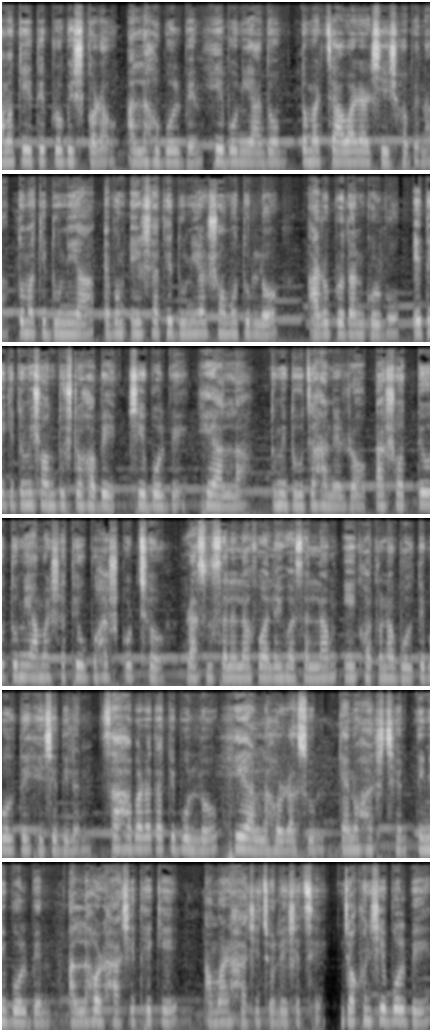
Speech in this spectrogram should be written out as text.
আমাকে এতে প্রবেশ করাও। আল্লাহ বলবেন, হে বনি আদম, তোমার চাওয়ার আর শেষ হবে না। তোমাকে দুনিয়া এবং এর সাথে দুনিয়ার সমতুল্য আরও প্রদান করব। এতে কি তুমি সন্তুষ্ট হবে? সে বলবে, হে আল্লাহ, তুমি দুজাহানের রব। তা সত্ত্বেও তুমি আমার সাথে উপহাস করছ? রাসুল সাল্লাহু আলহাসাল্লাম এই ঘটনা বলতে বলতে হেসে দিলেন। সাহাবারা তাকে বলল, হে আল্লাহর রাসুল, কেন হাসছেন? তিনি বলবেন, আল্লাহর হাসি থেকে আমার হাসি চলে এসেছে। যখন সে বলবে,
